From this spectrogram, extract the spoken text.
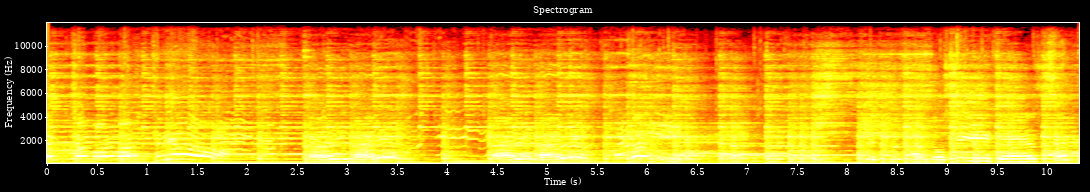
もう一丁まるまるいってみようまるまるまるまるパーティーステップシーケンスステッ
